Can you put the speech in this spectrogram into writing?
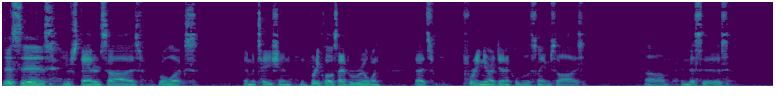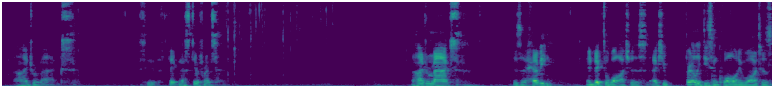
this is your standard size Rolex imitation. pretty close. I have a real one that's pretty near identical to the same size. Um, and this is the Hydromax. See the thickness difference? The Hydromax is a heavy Invicta watches, actually fairly decent quality watches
